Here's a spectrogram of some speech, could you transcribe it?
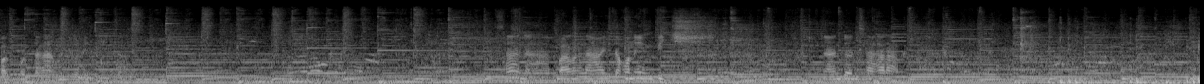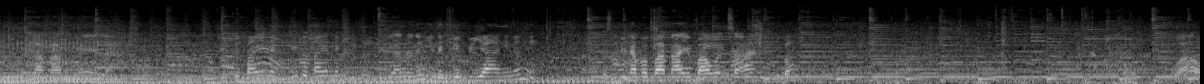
pagpunta namin ulit dito. Sana, parang nakakita ko na yung beach. Nandun sa harap. La Carmela. Dito tayo nag dito tayo nag ano na yun, nagbibiyahe nun eh. Tapos binababa tayo bawat saan, di ba? Wow,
